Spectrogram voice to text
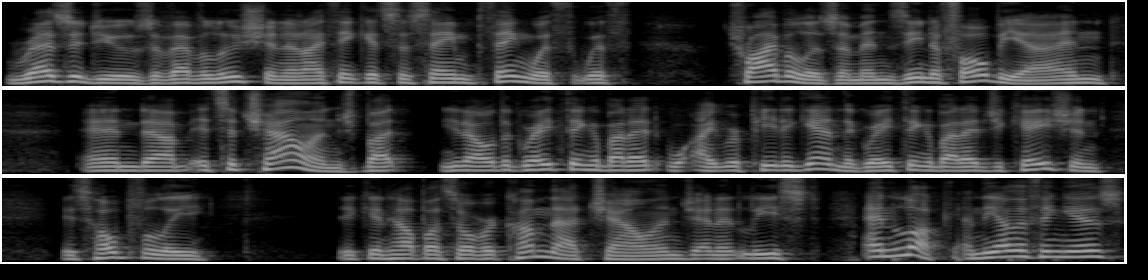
residues of evolution. And i think it's the same thing with with tribalism and xenophobia. And and um, it's a challenge but you know the great thing about it i repeat again the great thing about education is hopefully it can help us overcome that challenge and at least and look and the other thing is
